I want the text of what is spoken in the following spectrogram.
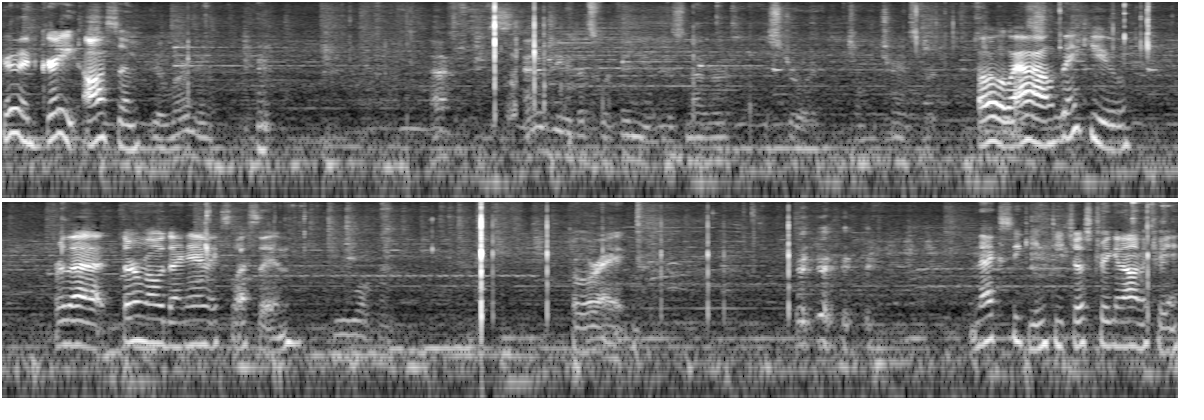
Good. Great. Awesome. You're learning. Ah. Energy that's within you is never destroyed. It's only transferred. Oh wow. Thank you for that thermodynamics lesson. You're welcome. All right. Next, you can teach us trigonometry.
